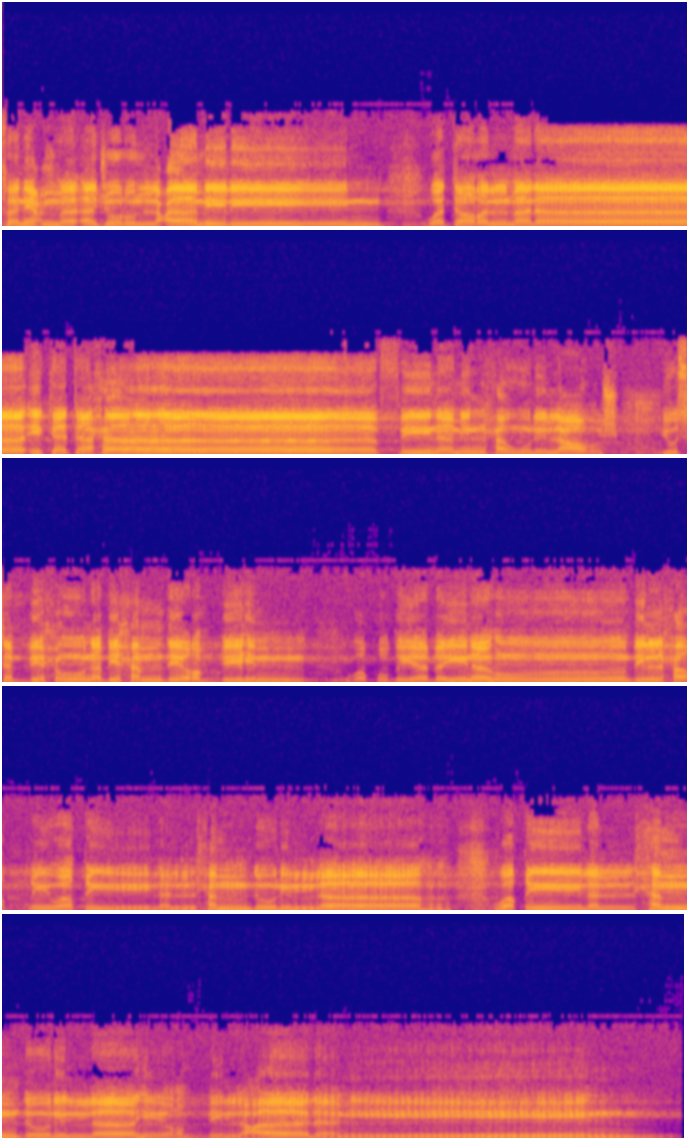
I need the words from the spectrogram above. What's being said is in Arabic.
فنعم أجر العاملين وترى الملائكة حافين من حول العرش يسبحون بحمد ربهم وقضي بينهم بالحق وقيل الحمد لله وقيل الحمد لله رب العالمين.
